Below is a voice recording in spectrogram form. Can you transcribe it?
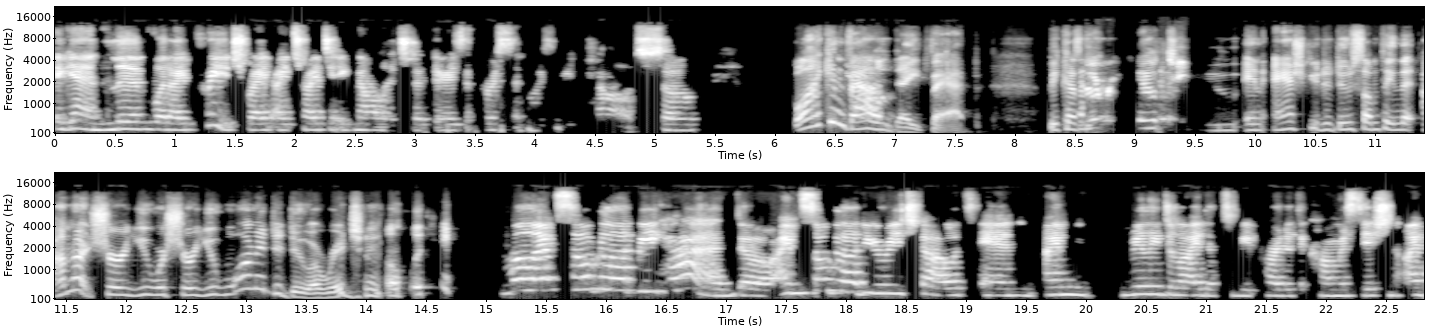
again, live what I preach, right? I try to acknowledge that there is a person who is reaching out. So, well, I can validate that because I reached out to you and asked you to do something that I'm not sure you were sure you wanted to do originally. Well, I'm so glad we had, though. I'm so glad you reached out, and I'm really delighted to be part of the conversation. I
